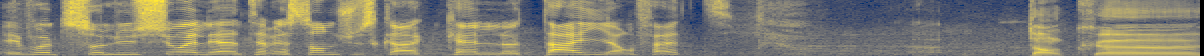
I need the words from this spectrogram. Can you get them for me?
Et votre solution, elle est intéressante jusqu'à quelle taille en fait? Tant que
